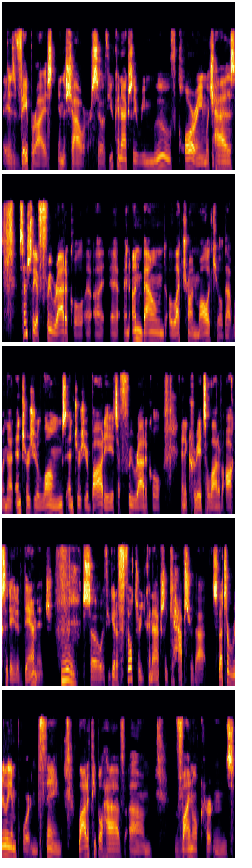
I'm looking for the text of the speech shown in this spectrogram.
is vaporized in the shower. So if you can actually remove chlorine, which has essentially a free radical, uh, uh, an unbound electron molecule that when that enters your lungs, enters your body, it's a free radical and it creates a lot of oxidative damage. Mm. So if you get a filter, you can actually capture that. So that's a really important thing. A lot of people have um, vinyl curtains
